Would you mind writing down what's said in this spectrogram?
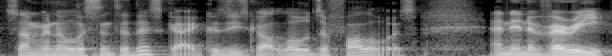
So I'm going to listen to this guy because he's got loads of followers. And in a very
